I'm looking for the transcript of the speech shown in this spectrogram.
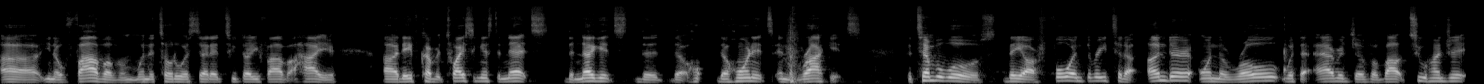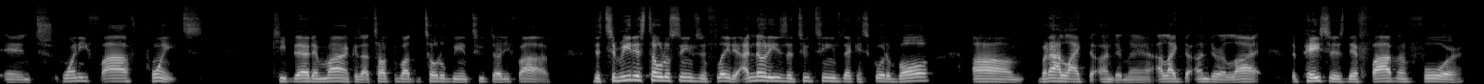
uh, you know, five of them when the total is set at 235 or higher. Uh, they've covered twice against the Nets, the Nuggets, the the the Hornets, and the Rockets. The Timberwolves, they are four and three to the under on the road with the average of about 225 points. Keep that in mind because I talked about the total being 235. The to me, this total seems inflated. I know these are two teams that can score the ball, um, but I like the under, man. I like the under a lot. The Pacers, they're five and four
